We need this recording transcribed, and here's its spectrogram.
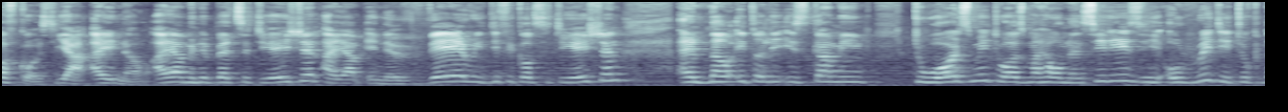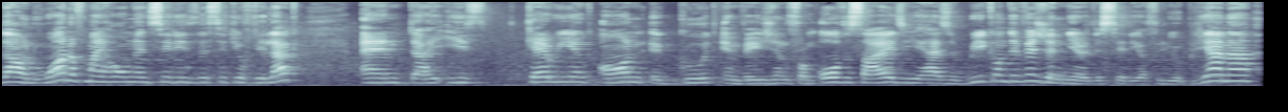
Of course, yeah, I know. I am in a bad situation. I am in a very difficult situation. And now Italy is coming towards me, towards my homeland cities. He already took down one of my homeland cities, the city of Villach. And uh, he is carrying on a good invasion from all the sides. He has a recon division near the city of Ljubljana,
